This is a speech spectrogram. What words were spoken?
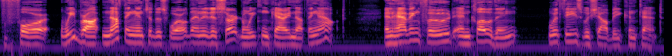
For we brought nothing into this world, and it is certain we can carry nothing out. And having food and clothing, with these we shall be content.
